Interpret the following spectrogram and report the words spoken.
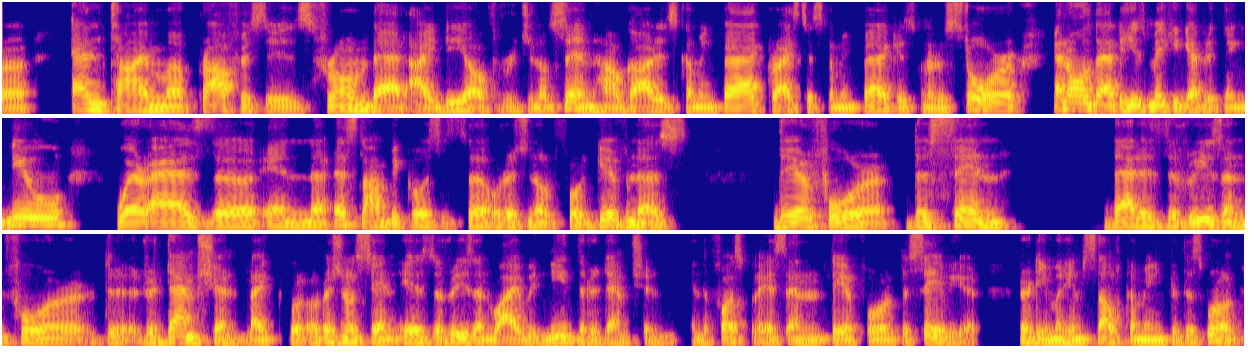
uh, end time uh, prophecies from that idea of original sin, how God is coming back, Christ is coming back, He's going to restore, and all that. He's making everything new. Whereas uh, in Islam, because it's original forgiveness, therefore the sin that is the reason for the redemption. Like original sin is the reason why we need the redemption in the first place, and therefore the Savior, Redeemer Himself, coming into this world.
